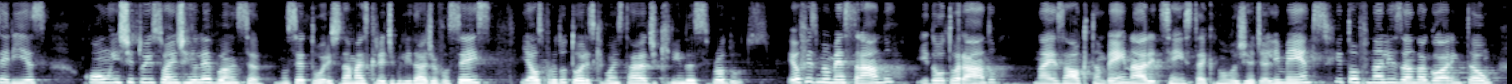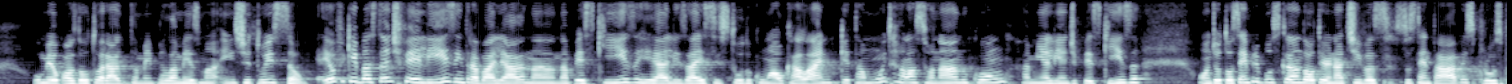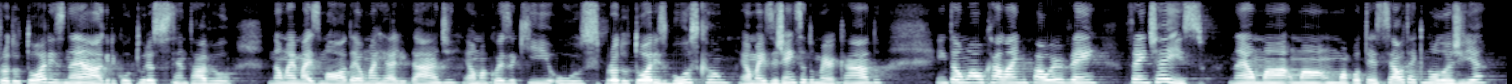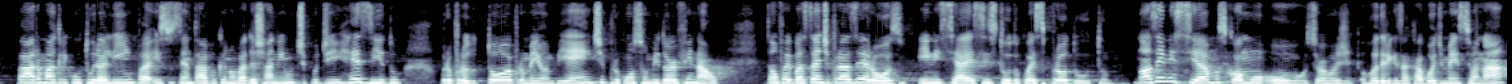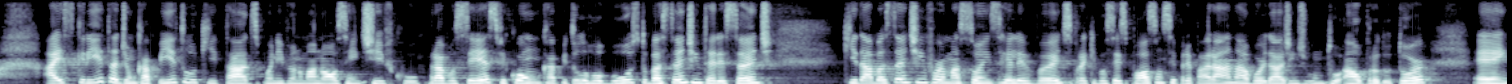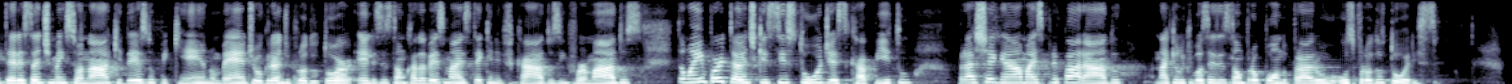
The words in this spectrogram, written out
com instituições de relevância no setor. Isso dá mais credibilidade a vocês e aos produtores que vão estar adquirindo esses produtos. Eu fiz meu mestrado e doutorado na Exalc também, na área de Ciência e Tecnologia de Alimentos, e estou finalizando agora, então, o meu pós-doutorado também pela mesma instituição. Eu fiquei bastante feliz em trabalhar na, na pesquisa e realizar esse estudo com alkaline, porque está muito relacionado com a minha linha de pesquisa. Onde eu estou sempre buscando alternativas sustentáveis para os produtores. Né? A agricultura sustentável não é mais moda, é uma realidade, é uma coisa que os produtores buscam, é uma exigência do mercado. Então, o Alkaline Power vem frente a isso, né? uma, uma, uma potencial tecnologia para uma agricultura limpa e sustentável que não vai deixar nenhum tipo de resíduo para o produtor, para o meio ambiente, para o consumidor final. Então foi bastante prazeroso iniciar esse estudo com esse produto. Nós iniciamos, como o senhor Rodrigues acabou de mencionar, a escrita de um capítulo que está disponível no manual científico para vocês. Ficou um capítulo robusto, bastante interessante que dá bastante informações relevantes para que vocês possam se preparar na abordagem junto ao produtor. É interessante mencionar que desde o pequeno, médio ou grande produtor, eles estão cada vez mais tecnificados, informados. Então é importante que se estude esse capítulo para chegar mais preparado naquilo que vocês estão propondo para o, os produtores.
